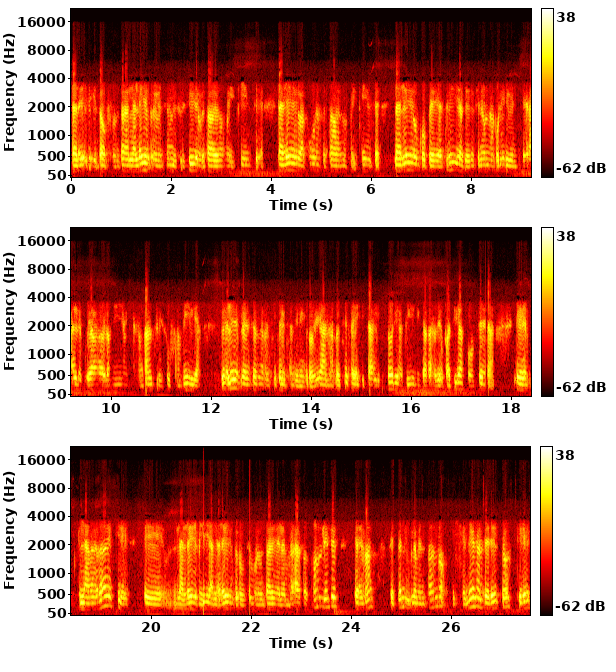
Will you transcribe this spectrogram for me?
la ley de etiquetado frontal, la ley de prevención del suicidio que estaba de 2015, la ley de vacunas que estaba en 2015, la ley de oncopediatría que genera una política integral de cuidado de los niños con cáncer y sus familias, la ley de prevención de resistencia antimicrobiana, receta digital, historia clínica, cardiopatía con Eh, la verdad es que eh, la ley de medida, la ley de introducción voluntaria del embarazo, son leyes que además se están implementando y generan derechos que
